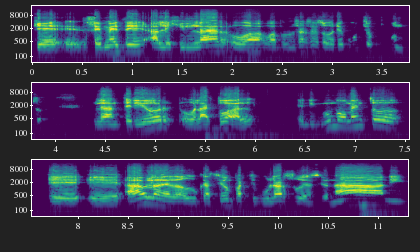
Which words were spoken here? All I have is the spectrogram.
que eh, se mete a legislar o a, pronunciarse sobre muchos puntos. La anterior o la actual en ningún momento eh, eh, habla de la educación particular subvencionada ni,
